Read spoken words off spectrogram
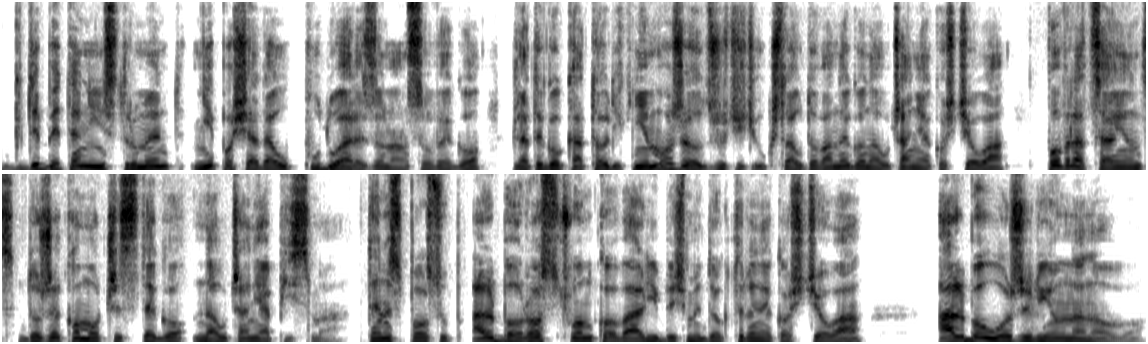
gdyby ten instrument nie posiadał pudła rezonansowego, dlatego katolik nie może odrzucić ukształtowanego nauczania Kościoła, powracając do rzekomo czystego nauczania pisma. W ten sposób albo rozczłonkowalibyśmy doktrynę Kościoła, albo ułożyli ją na nowo.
